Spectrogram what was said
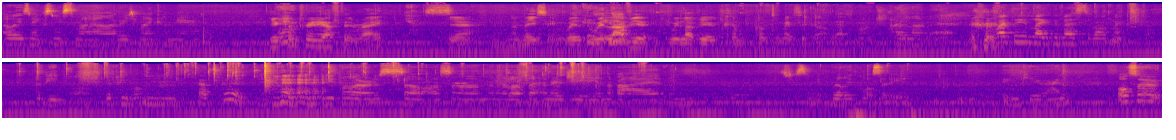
always makes me smile every time I come here. You come pretty often, right? Yes. Yeah, amazing. We, we you love you. We love you. Come come to Mexico that much. I love it. What do you like the best about Mexico? The people. The people? Mhm. That's good. The people are just so awesome and I love the energy and the vibe and it's just a really cool city. Thank you. And also,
